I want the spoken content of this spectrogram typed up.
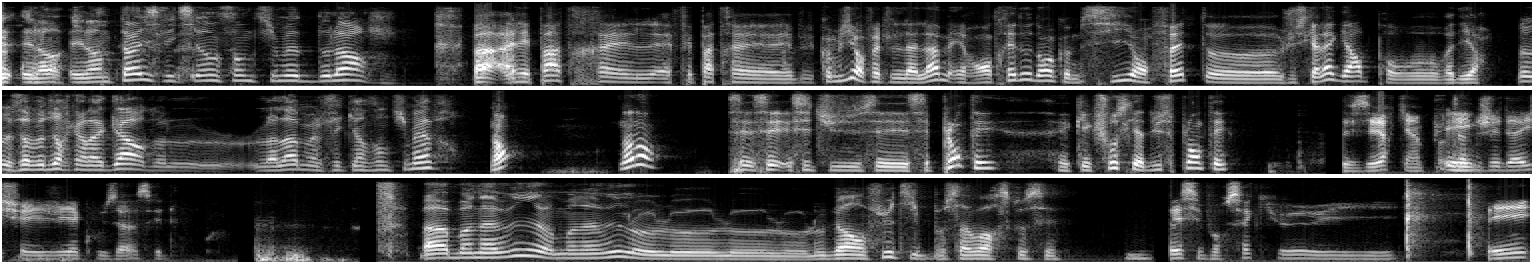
Et, et l'en- et l'entaille fait 15 cm de large. Bah, elle est pas très, elle fait pas très, comme je dis, en fait, la lame est rentrée dedans, comme si, en fait, euh, jusqu'à la garde, pour- on va dire. Ouais, mais ça veut dire qu'à la garde, l- la lame, elle fait 15 cm Non, non, c'est, c'est, c'est, tu- c'est, c'est planté. C'est quelque chose qui a dû se planter. C'est-à-dire qu'il y a un putain Et- de Jedi chez Yakuza, c'est tout. Bah, à mon avis, à mon avis le, le, le, le- le gars en fuite, il peut savoir ce que c'est. Ouais, c'est pour ça que. il- Et.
